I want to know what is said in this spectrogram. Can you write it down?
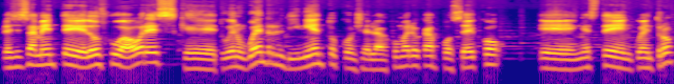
Precisamente dos jugadores que tuvieron buen rendimiento con Xelajú Mario Camposeco eh, en este encuentro.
